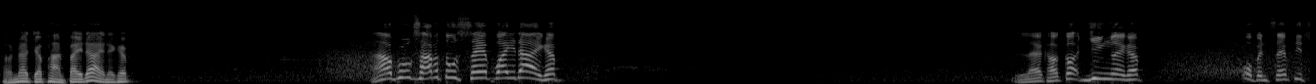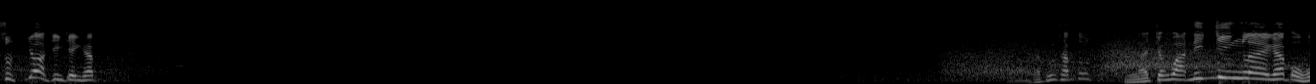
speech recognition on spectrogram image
เขาน่าจะผ่านไปได้นะครับเอาผู้รักษาประตูเซฟไว้ได้ครับ และเขาก็ยิงเลยครับ โอ้เป็นเซฟที่สุดยอดจริง ๆครับครับผู้รักษาประตูและจังหวะนี้ยิงเลยครับ โอ้โห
